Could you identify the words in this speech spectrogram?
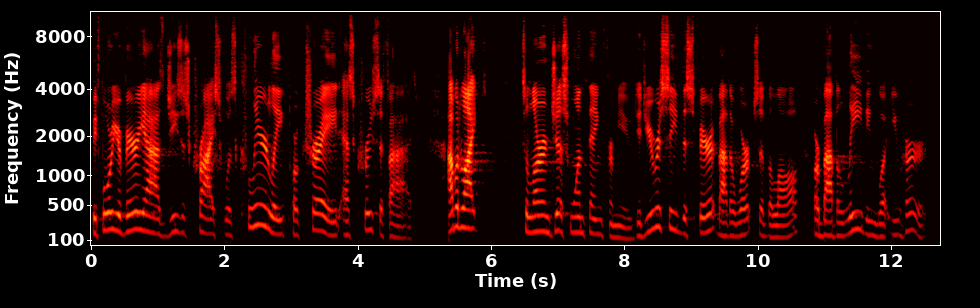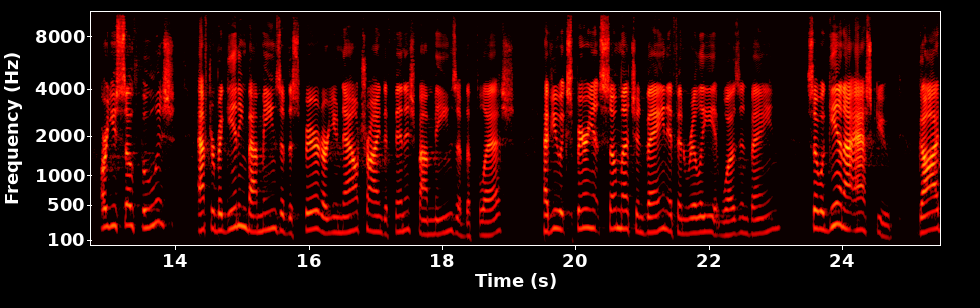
Before your very eyes, Jesus Christ was clearly portrayed as crucified. I would like to learn just one thing from you. Did you receive the Spirit by the works of the law or by believing what you heard? Are you so foolish? After beginning by means of the Spirit, are you now trying to finish by means of the flesh? Have you experienced so much in vain if in really it was in vain? So again, I ask you, God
